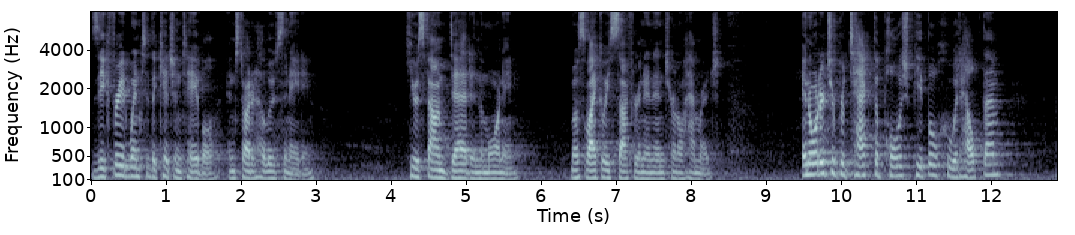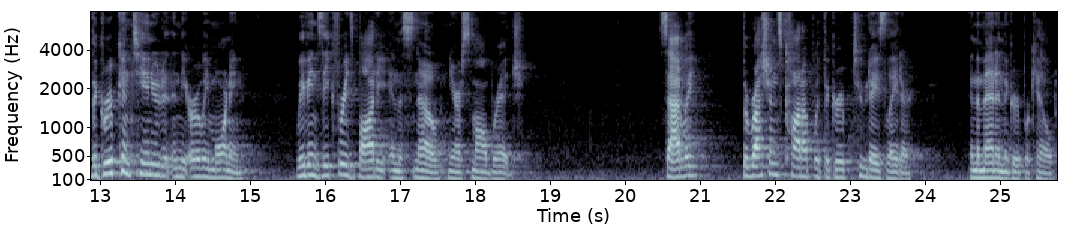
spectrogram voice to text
Siegfried went to the kitchen table and started hallucinating. He was found dead in the morning, most likely suffering an internal hemorrhage. In order to protect the Polish people who would help them, the group continued in the early morning leaving Siegfried's body in the snow near a small bridge. Sadly, the Russians caught up with the group two days later, and the men in the group were killed.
